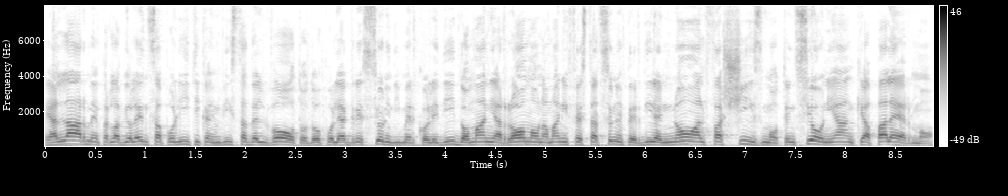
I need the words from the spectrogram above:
E allarme per la violenza politica in vista del voto. Dopo le aggressioni di mercoledì, domani a Roma una manifestazione per dire no al fascismo. Tensioni anche a Palermo.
